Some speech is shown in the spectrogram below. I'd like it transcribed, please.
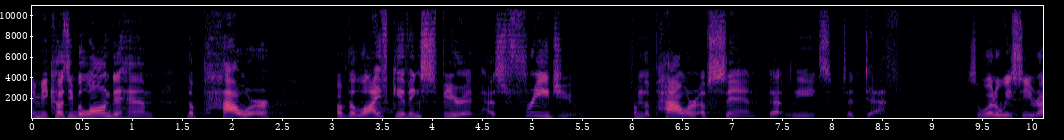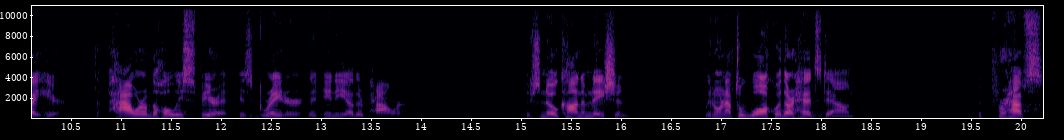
And because you belong to him, the power of the life giving Spirit has freed you from the power of sin that leads to death. So, what do we see right here? The power of the Holy Spirit is greater than any other power. There's no condemnation. We don't have to walk with our heads down. Perhaps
